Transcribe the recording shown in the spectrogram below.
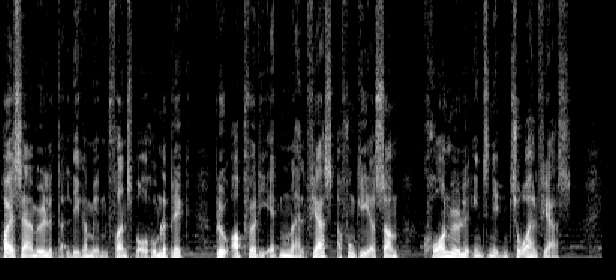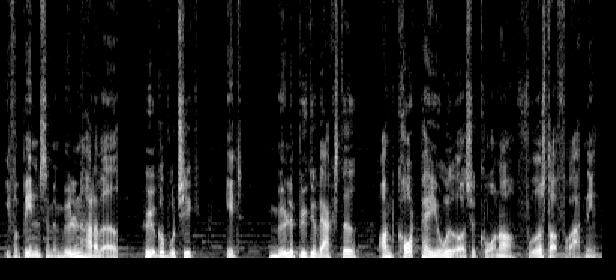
Højsager Mølle, der ligger mellem Fredensborg og Humleblæk, blev opført i 1870 og fungerer som kornmølle indtil 1972. I forbindelse med møllen har der været høgerbutik, et møllebyggeværksted og en kort periode også korn- og foderstofforretning.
